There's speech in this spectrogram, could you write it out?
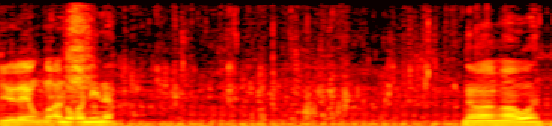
Yun na yung ano kanina. Nangangawan.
